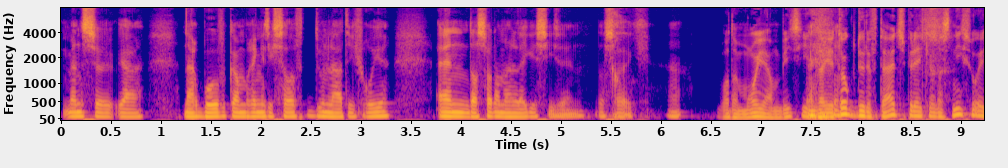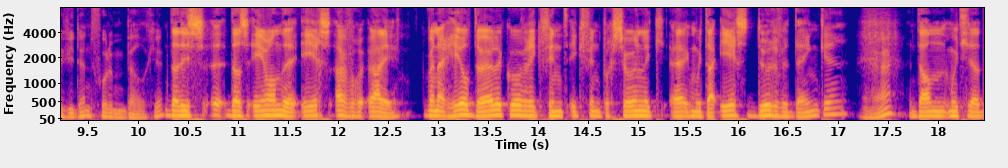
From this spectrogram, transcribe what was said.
mensen ja, naar boven kan brengen, zichzelf doen laten groeien. En dat zou dan mijn legacy zijn. Dat zou ik. Wat een mooie ambitie. En dat je het ook durft uitspreken, dat is niet zo evident voor een Belg. Hè? Dat is, eh, dat is een van de eerste. ah, voor- ik ben daar heel duidelijk over. Ik vind, ik vind persoonlijk, eh, je moet dat eerst durven denken. Ja? Dan moet je dat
